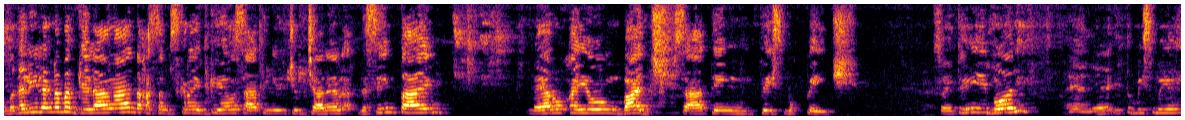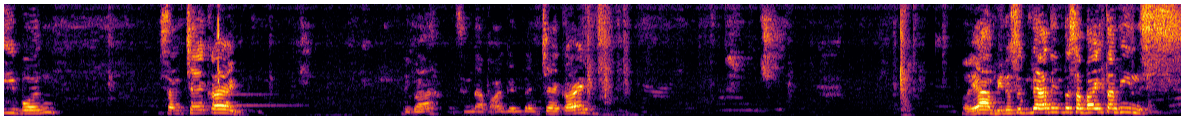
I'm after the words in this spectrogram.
madali lang naman. Kailangan nakasubscribe kayo sa ating YouTube channel. At the same time, meron kayong badge sa ating Facebook page. So, ito yung ibon. Ayan, yan, ito mismo yung ibon. Isang checkered. Diba? Isang napakagandang checkered. O yan, binusog natin to sa vitamins.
